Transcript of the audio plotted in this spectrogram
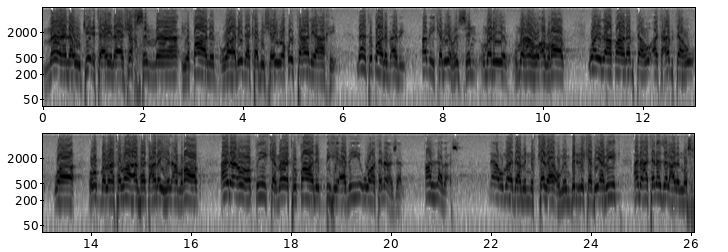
ما لو جئت إلى شخص ما يطالب والدك بشيء وقلت تعال يا أخي. لا تطالب أبي. أبي كبير في السن ومريض ومعه أمراض. وإذا طالبته أتعبته وربما تضاعفت عليه الأمراض أنا أعطيك ما تطالب به أبي وأتنازل. قال لا بأس. لا وما دام منك كذا ومن برك بأبيك أنا أتنازل عن النصف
